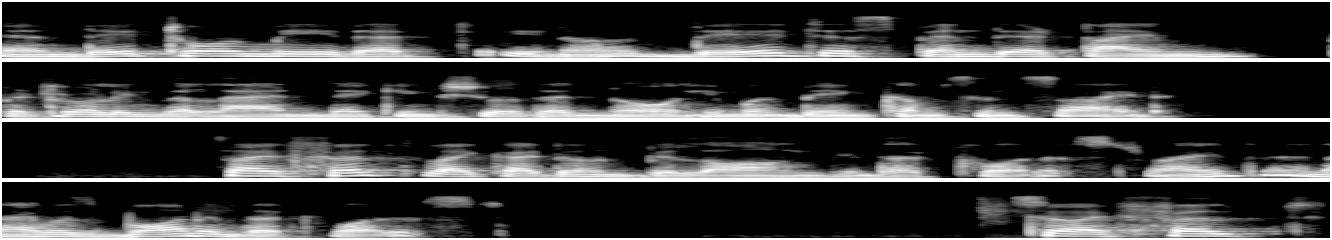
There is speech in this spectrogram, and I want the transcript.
and they told me that you know they just spend their time patrolling the land, making sure that no human being comes inside. So I felt like I don't belong in that forest, right? And I was born in that forest. So I felt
